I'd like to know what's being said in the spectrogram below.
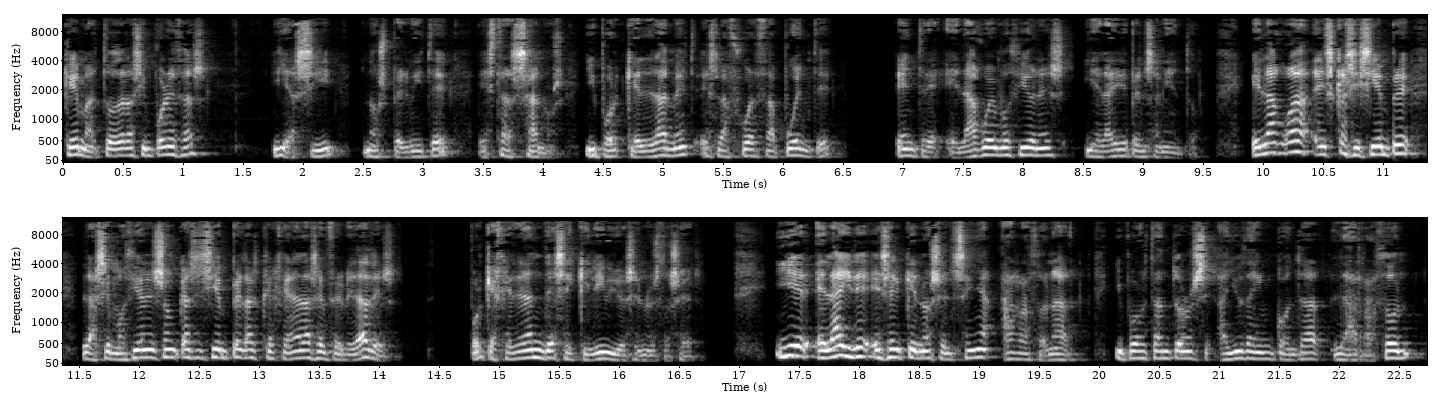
quema todas las impurezas y así nos permite estar sanos. Y porque el Lamet es la fuerza puente entre el agua emociones y el aire pensamiento. El agua es casi siempre, las emociones son casi siempre las que generan las enfermedades, porque generan desequilibrios en nuestro ser. Y el, aire es el que nos enseña a razonar y por lo tanto nos ayuda a encontrar la razón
